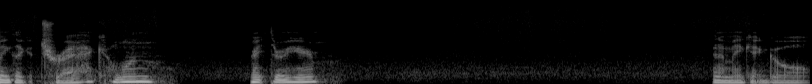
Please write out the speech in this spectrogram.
Make like a track one right through here. Gonna make it go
